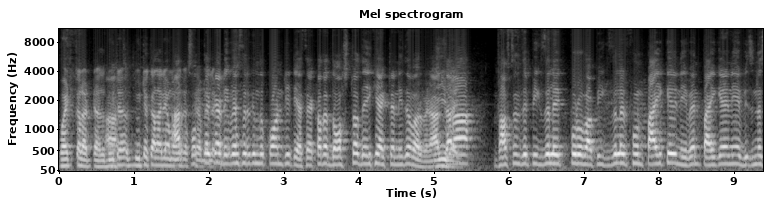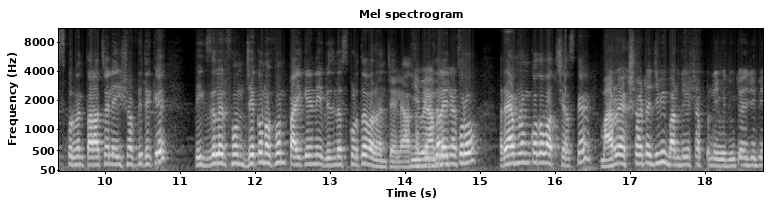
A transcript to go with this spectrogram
হোয়াইট কালারটা আছে। দুইটা দুইটা কালারই আর আমাদের কাছে প্রত্যেকটা ডিভাইসের কিন্তু কোয়ান্টিটি আছে। এক কথা দশটা দেখে একটা নিতে পারবেন। আর যারা ভাবছেন যে পিক্সেল এইট প্রো বা পিক্সেলের ফোন পাইকারি নেবেন পাইকারি নিয়ে বিজনেস করবেন তারা চাইলে এই শপটি থেকে পিক্সেলের ফোন যে কোনো ফোন পাইকারি নিয়ে বিজনেস করতে পারবেন চাইলে। আচ্ছা পিক্সেল আমার এইট কাছে- প্রো র্যাম রম কত পাচ্ছি আজকে? বারো একশো আঠাশ জিবি বারো দুশো ছাপ্পান্ন জিবি দুইটা জিবি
